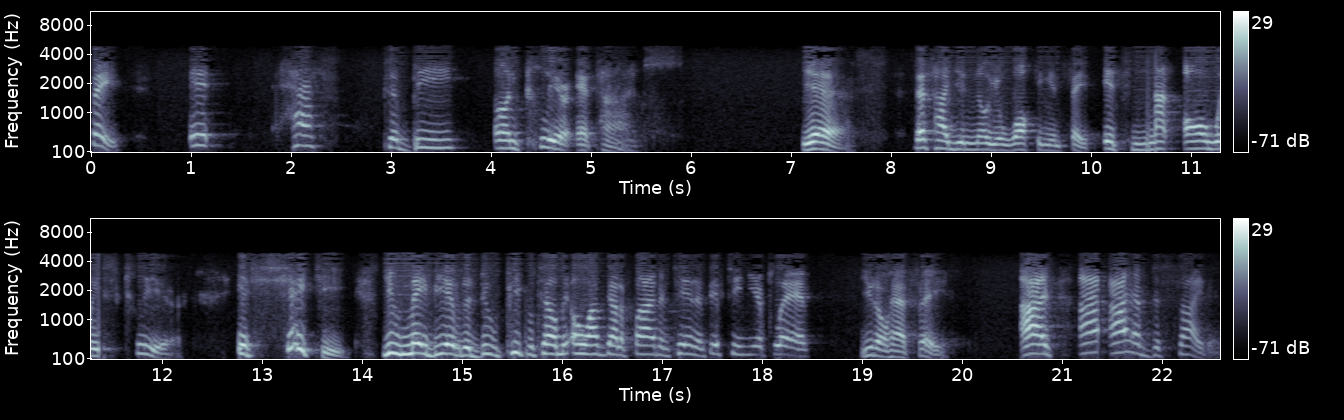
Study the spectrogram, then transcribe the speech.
faith. It has to be unclear at times. Yes, that's how you know you're walking in faith. It's not always clear. It's shaky. You may be able to do, people tell me, oh, I've got a 5 and 10 and 15 year plan. You don't have faith. I, I, I have decided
